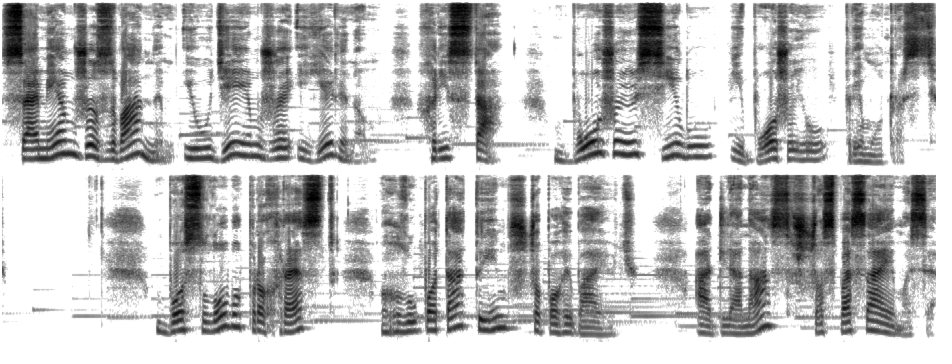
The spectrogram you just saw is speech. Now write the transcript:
Самим же званым иудеям же и еленам Христа, Божию силу і Божию премудрость. Бо слово про хрест глупота тим, що погибають, а для нас, що спасаємося,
